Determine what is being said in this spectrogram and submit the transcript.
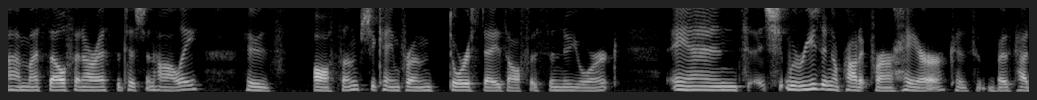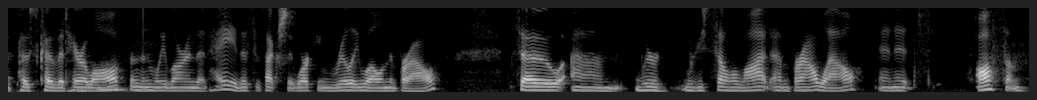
uh, myself and our esthetician Holly, who's awesome. She came from Doris Day's office in New York. And we were using a product for our hair because both had post COVID hair loss. And then we learned that, hey, this is actually working really well in the brows. So um, we're, we sell a lot of Brow Wow, and it's awesome.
